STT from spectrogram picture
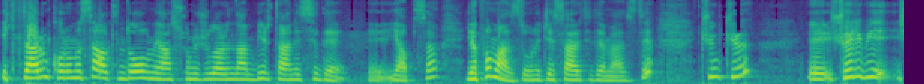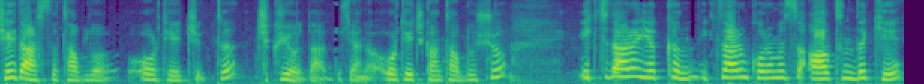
İktidarın koruması altında olmayan sunucularından bir tanesi de e, yapsa yapamazdı, onu cesaret edemezdi. Çünkü e, şöyle bir şey de aslında tablo ortaya çıktı. Çıkıyor daha doğrusu yani ortaya çıkan tablo şu. İktidara yakın, iktidarın koruması altındaki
